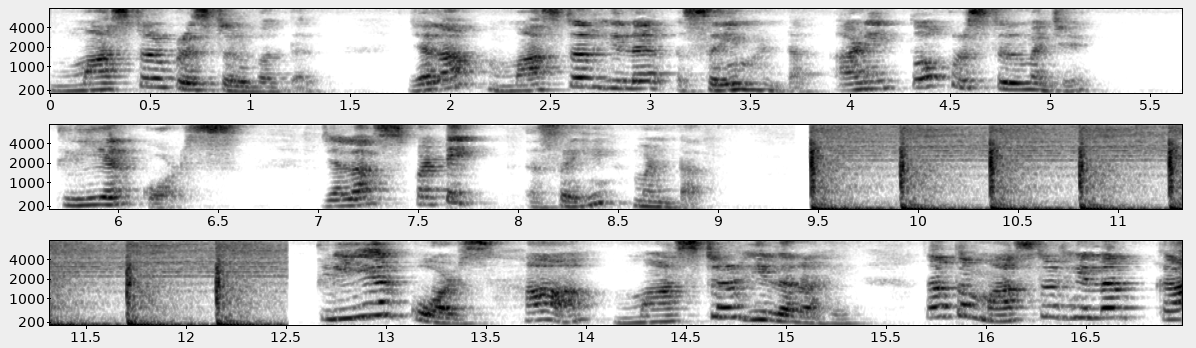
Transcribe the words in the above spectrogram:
मास्टर क्रिस्टलबद्दल ज्याला मास्टर हिलर असंही म्हणतात आणि तो क्रिस्टल म्हणजे क्लिअर कॉड्स ज्याला स्फटिक असंही म्हणतात. क्लिअर क्वार्ट्स हा मास्टर हिलर आहे. तर तो मास्टर हिलर का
